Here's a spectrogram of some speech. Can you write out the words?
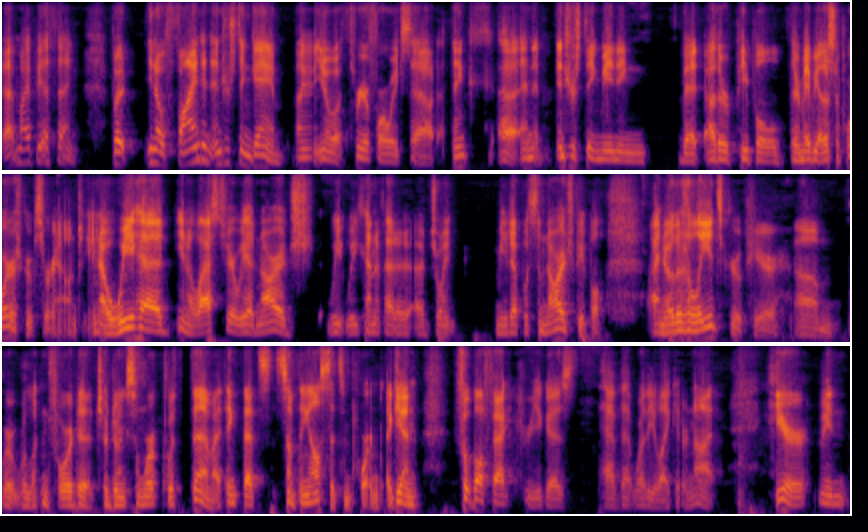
That might be a thing. But you know find an interesting game uh, you know three or four weeks out. I think uh, and interesting meaning that other people there may be other supporters groups around you know we had you know last year we had norwich we, we kind of had a, a joint meet up with some Norwich people. I know there's a Leeds group here. Um, we're, we're looking forward to, to doing some work with them. I think that's something else that's important. Again, Football Factory, you guys have that whether you like it or not. Here, I mean,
